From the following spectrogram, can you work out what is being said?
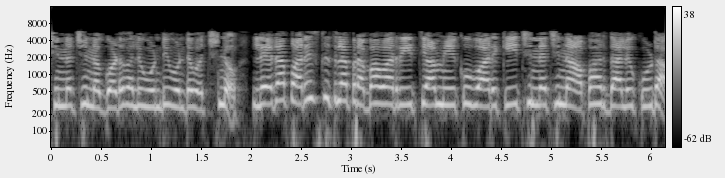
చిన్న చిన్న గొడవలు ఉండి ఉండవచ్చునో. లేదా పరిస్థితుల ప్రభావ రీత్యా మీకు వారికి చిన్న చిన్న అపార్థాలు కూడా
